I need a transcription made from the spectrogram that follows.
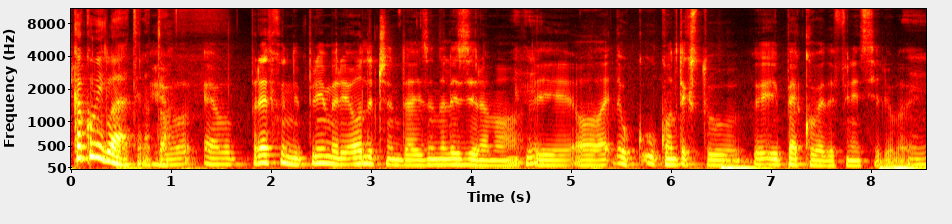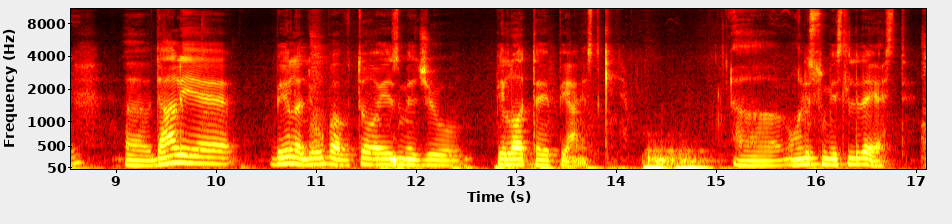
Kako vi gledate na to? Evo, evo prethodni primjer je odličan da izanaliziramo mm -hmm. i, ovaj, u, u kontekstu i pekove definicije ljubavi. Mm -hmm. da li je bila ljubav to između pilota i pijanistkinja? Uh, oni su mislili da jeste. Uh,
